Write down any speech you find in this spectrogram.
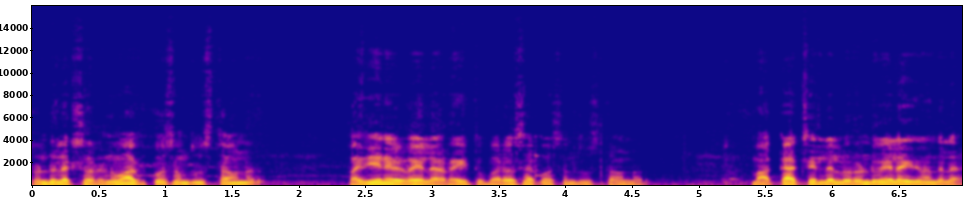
రెండు లక్షల రుణమాఫీ కోసం చూస్తా ఉన్నారు. పదిహేను వేల రైతు భరోసా కోసం చూస్తా ఉన్నారు. మా అక్కా చెల్లెళ్ళు రెండు వేల ఐదు వందల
